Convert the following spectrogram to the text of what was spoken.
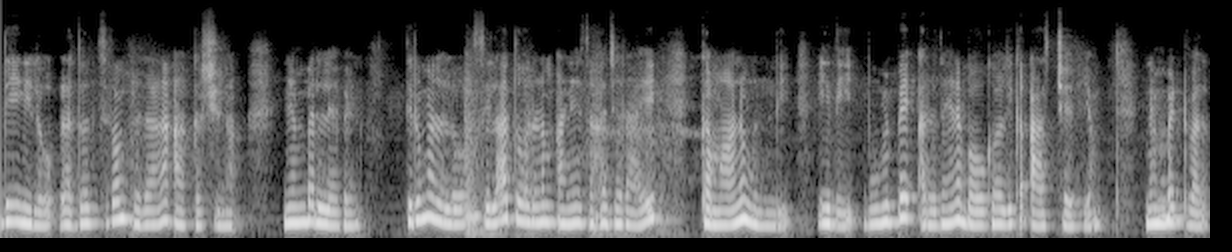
దీనిలో రథోత్సవం ప్రధాన ఆకర్షణ. నెంబర్ లెవెన్ తిరుమలలో శిలాతోరణం అనే సహజరాయి కమాను ఉంది. ఇది భూమిపై అరుదైన భౌగోళిక ఆశ్చర్యం. నెంబర్ ట్వెల్వ్.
